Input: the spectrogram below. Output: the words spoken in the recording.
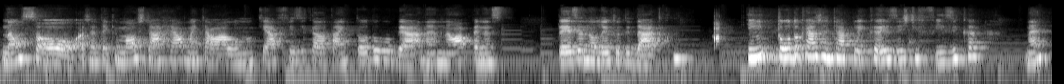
não só a gente tem que mostrar realmente ao aluno que a física ela está em todo lugar, né? Não apenas presa no livro didático. E em tudo que a gente aplica existe física, né?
